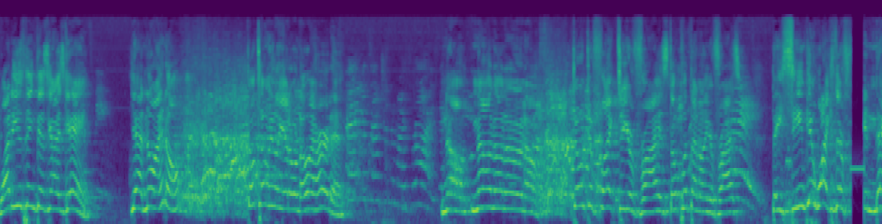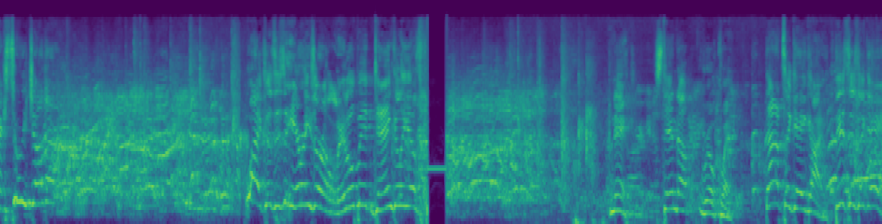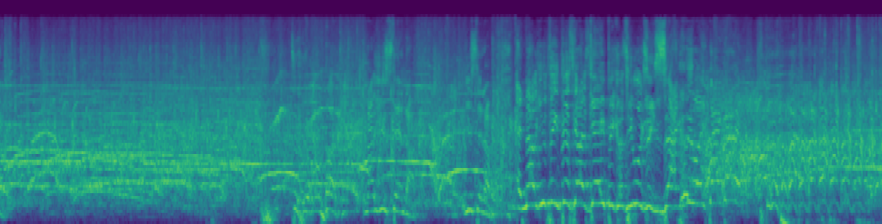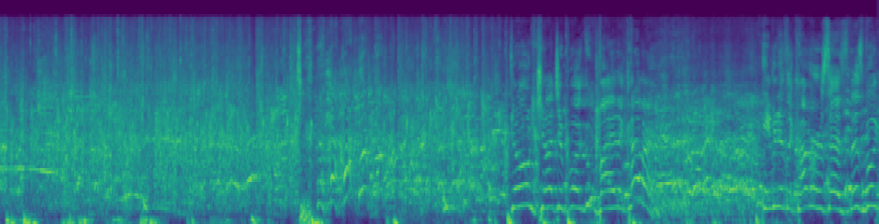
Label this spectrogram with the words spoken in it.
Why do you think this guy's gay? Yeah, no, I know. Don't tell me like I don't know. I heard it. Paying attention to my fries. No, no, no, no, no, no. Don't deflect to your fries. Don't put that on your fries. They seem gay. Why? Because they're fing next to each other? Why? Because his earrings are a little bit dangly as f- Nick, stand up real quick. That's a gay guy. This is a gay. now you stand up. You stand up. And now you think this guy's gay because he looks exactly like that guy. Don't judge a book by the cover. Even if the cover says this book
